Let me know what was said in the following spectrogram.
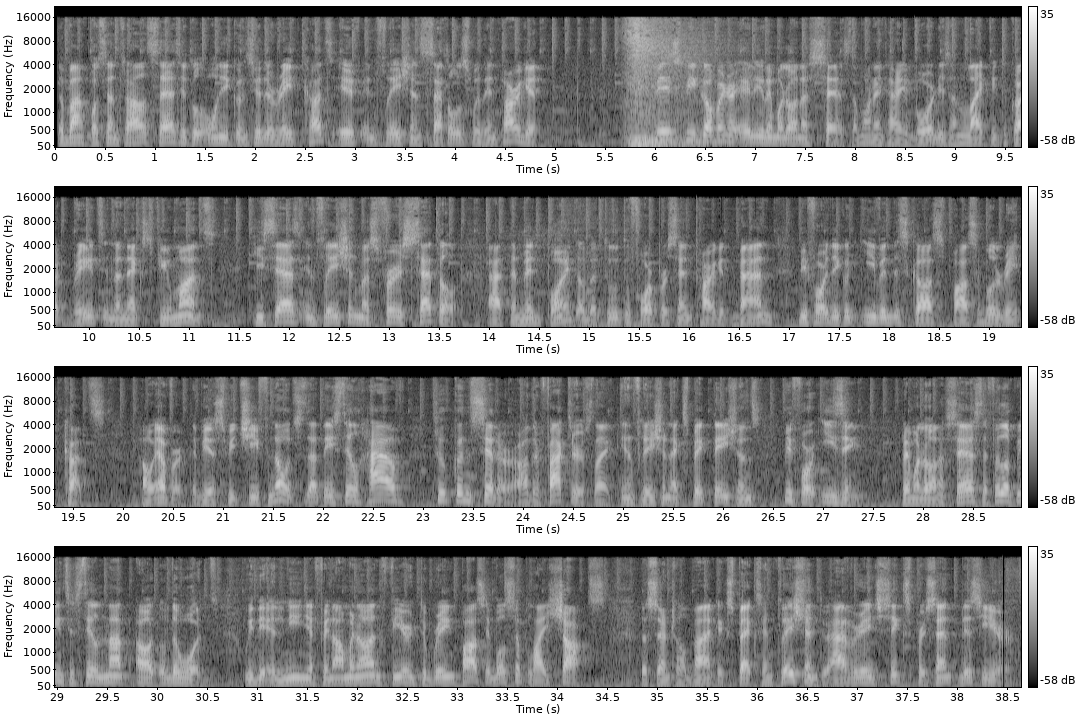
The Bangko Sentral says it will only consider rate cuts if inflation settles within target. BSP Governor Eli Remolona says the Monetary Board is unlikely to cut rates in the next few months. He says inflation must first settle at the midpoint of the 2 to 4% target band before they could even discuss possible rate cuts. However, the BSP chief notes that they still have to consider other factors like inflation expectations before easing. Remolona says the Philippines is still not out of the woods, with the El Nino phenomenon feared to bring possible supply shocks. The central bank expects inflation to average 6% this year.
